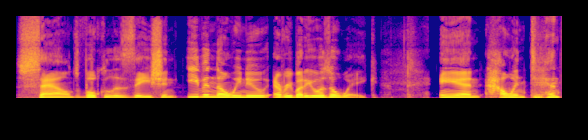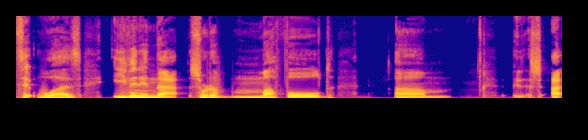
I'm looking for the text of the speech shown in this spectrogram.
sounds, vocalization, even though we knew everybody was awake, and how intense it was, even in the sort of muffled. Um, I,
